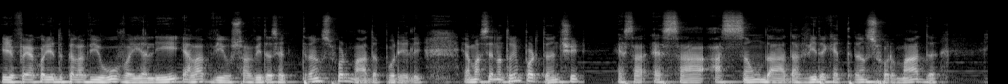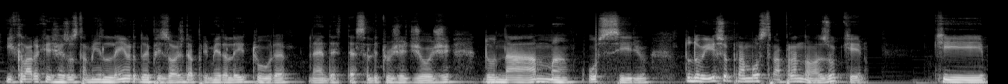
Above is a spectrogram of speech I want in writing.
ele foi acolhido pela viúva e ali ela viu sua vida ser transformada por ele. É uma cena tão importante, essa, essa ação da, da vida que é transformada. E claro que Jesus também lembra do episódio da primeira leitura, né, dessa liturgia de hoje, do Naamã, o sírio. Tudo isso para mostrar para nós o quê? Que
